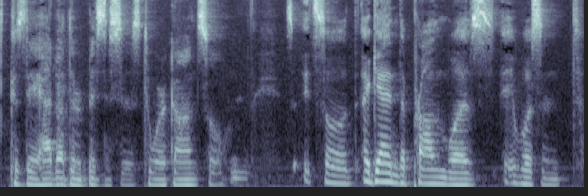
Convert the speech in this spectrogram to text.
because they had other businesses to work on. So, mm-hmm. so, it's, so again, the problem was it wasn't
